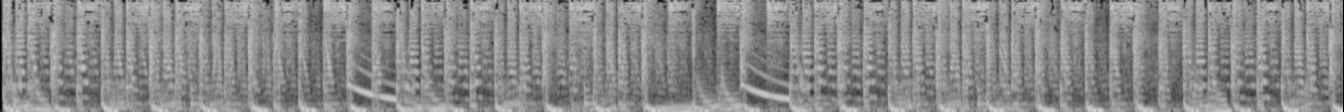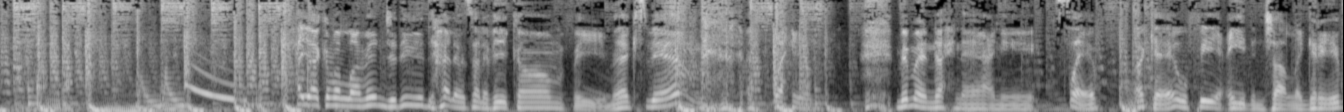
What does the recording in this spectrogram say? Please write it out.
حياكم الله من جديد. هلا وسهلا فيكم في Mix PM. طيب بما إن إحنا يعني صيف okay وفي عيد إن شاء الله قريب.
